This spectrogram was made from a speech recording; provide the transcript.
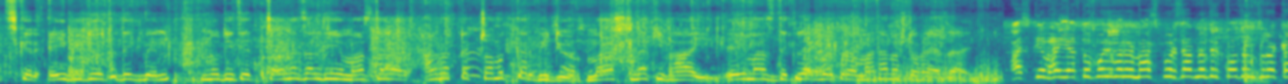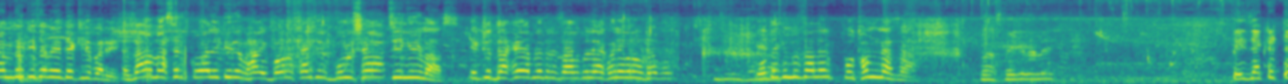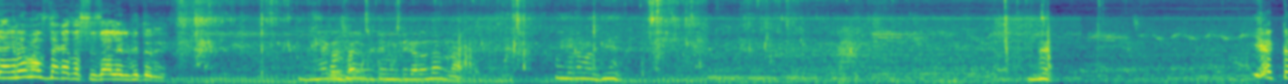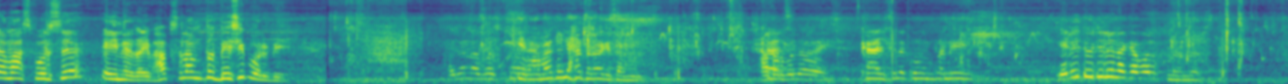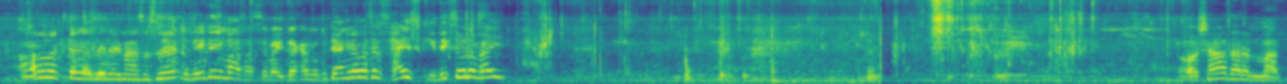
আজকের এই ভিডিওতে দেখবেন নদীতে চায়না জাল দিয়ে মাছ ধরার আরও একটা চমৎকার ভিডিও। মাছ নাকি ভাই? এই মাছ দেখলে একবার পুরো মাথা নষ্ট হয়ে যায়। আজকে ভাই এত পরিমাণের মাছ পড়ছে, আপনাদের কদম চূড়া কান ধরে যাবে দেখলে পারে। যা মাছের কোয়ালিটি রে ভাই, বড় সাইজের গুলশা চিংড়ি মাছ। একটু দেখাই আপনাদের জালগুলো, এখনই আমরা উঠাবো। এটা কিন্তু জালের প্রথম না যা মাছ থেকে জালে এই যে একটা ট্যাংরা মাছ দেখা যাচ্ছে জালের ভিতরে। উল্টে মুল্টে গেল না না দেখ। এই একটা মাছ পড়ছে এই না যাই ভাবছিলাম তো বেশি পড়বে। আমার তো হাতে রাখে সামন সাঁতার বলে। কাল ছিল কোম্পানি। এটাই তুই দিলে না কেবল? আরও একটা মাছ এটাই মাছ আছে। এটাই মাছ আছে ভাই দেখার মতো। ট্যাংরা মাছের সাইজ কি? দেখছ না ভাই? অসাধারণ মাছ।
